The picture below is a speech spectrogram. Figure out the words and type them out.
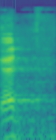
Good.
